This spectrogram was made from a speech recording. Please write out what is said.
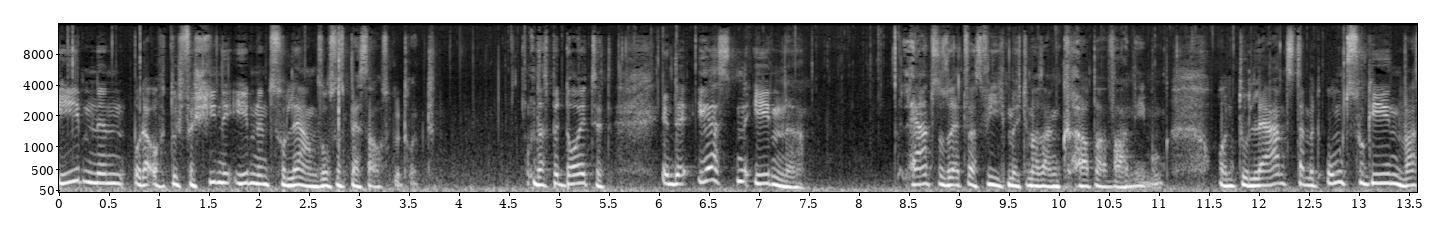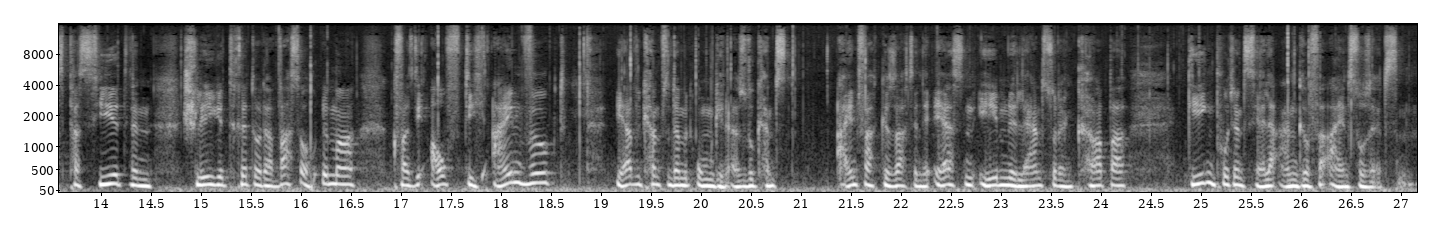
Ebenen oder auch durch verschiedene Ebenen zu lernen, so ist es besser ausgedrückt. Und das bedeutet, in der ersten Ebene lernst du so etwas wie, ich möchte mal sagen, Körperwahrnehmung. Und du lernst damit umzugehen, was passiert, wenn Schläge, Tritt oder was auch immer quasi auf dich einwirkt. Ja, wie kannst du damit umgehen? Also du kannst einfach gesagt, in der ersten Ebene lernst du deinen Körper gegen potenzielle Angriffe einzusetzen.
